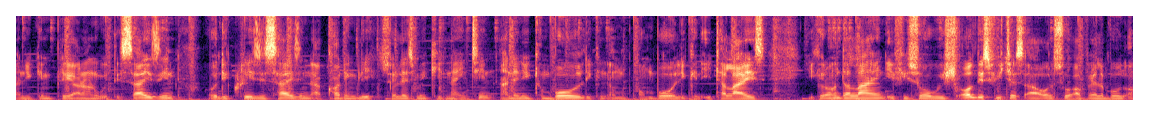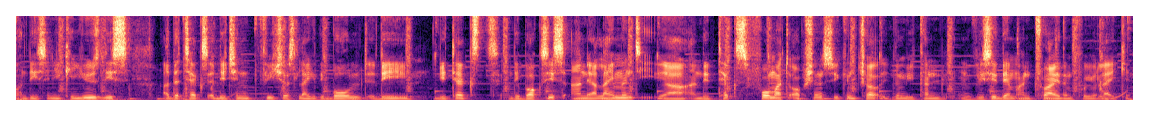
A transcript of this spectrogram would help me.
and you can play around with the sizing or decrease the sizing accordingly. So let's make it 19 and then you can bold you can unbold you can italize you can underline if you so wish. All these features are also available on this and you can use this other text editing features like the bold the the text the boxes and the alignment uh, and the text format options. You can them you can visit them and try them for your liking.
